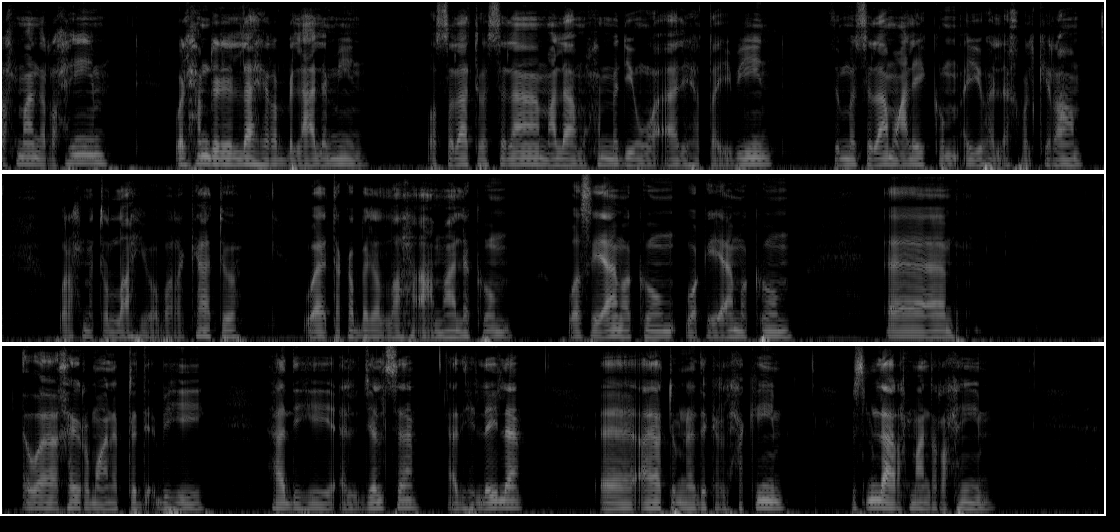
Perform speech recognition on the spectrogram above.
الرحمن الرحيم. والحمد لله رب العالمين. والصلاة والسلام على محمد وآله الطيبين. ثم السلام عليكم أيها الأخوة الكرام. ورحمة الله وبركاته. وتقبل الله أعمالكم وصيامكم وقيامكم. آه وخير ما نبتدئ به هذه الجلسة هذه الليلة. آيات من الذكر الحكيم. بسم الله الرحمن الرحيم.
